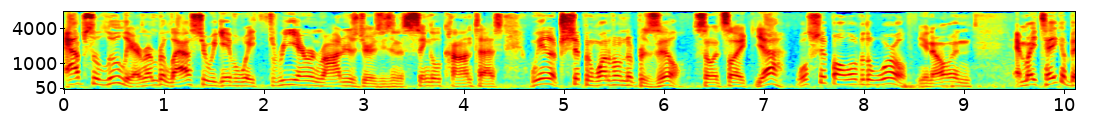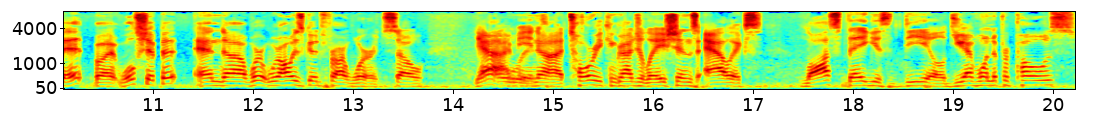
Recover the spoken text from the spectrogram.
Absolutely. I remember last year we gave away three Aaron Rodgers jerseys in a single contest. We ended up shipping one of them to Brazil. So it's like, yeah, we'll ship all over the world, you know, and it might take a bit, but we'll ship it. And uh, we're, we're always good for our word. So, yeah, I mean, uh, Tori, congratulations. Alex, Las Vegas deal. Do you have one to propose?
